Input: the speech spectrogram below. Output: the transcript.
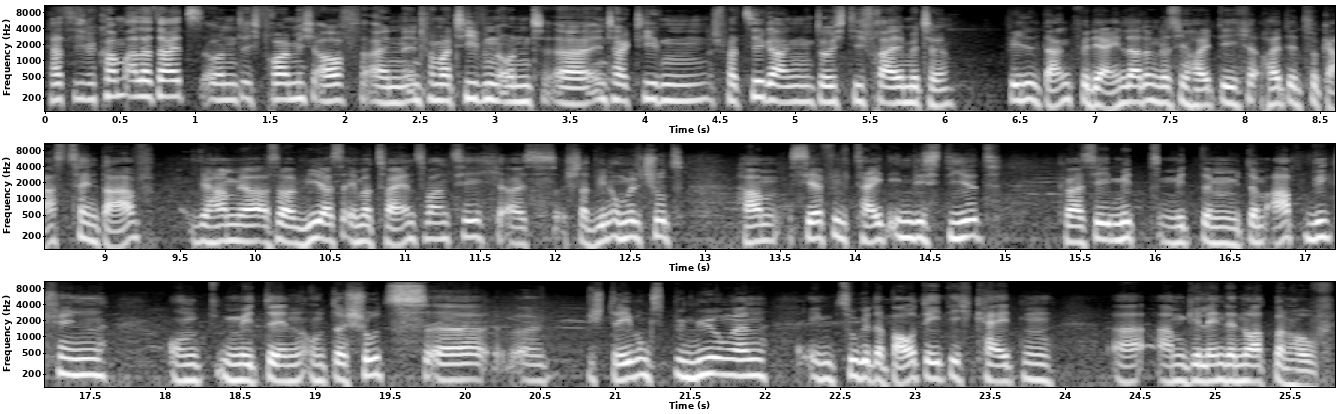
Herzlich willkommen allerseits und ich freue mich auf einen informativen und äh, interaktiven Spaziergang durch die freie Mitte. Vielen Dank für die Einladung, dass ich heute, ich heute zu Gast sein darf. Wir haben ja, also wir als MA22, als Stadt Wien Umweltschutz, haben sehr viel Zeit investiert, quasi mit, mit, dem, mit dem Abwickeln und mit den Unterschutzbestrebungsbemühungen äh, im Zuge der Bautätigkeiten äh, am Gelände Nordbahnhof.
